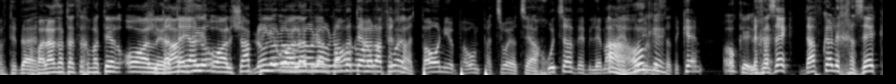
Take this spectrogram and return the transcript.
אתה יודע. אבל אז אתה צריך לוותר או על רמזי? או על שפי, לא, לא, או לא, על לא, אדריאן לא, לא פאון, מוותר או על אף. אחד. פאון, פאון פצוע יוצא החוצה, ולמעלה אה, יכולים אוקיי. להסתכל. כן. אוקיי. לחזק, דווקא לחזק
